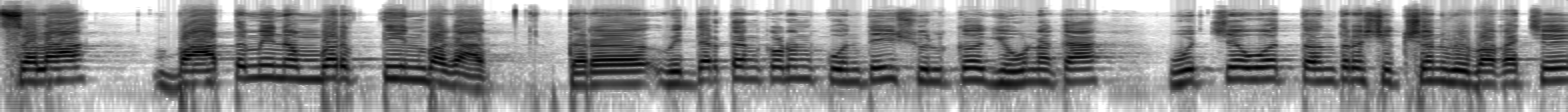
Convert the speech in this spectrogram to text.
चला बातमी नंबर तीन बघा. तर विद्यार्थ्यांकडून कोणतेही शुल्क घेऊ नका. उच्च व तंत्र शिक्षण विभागाचे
